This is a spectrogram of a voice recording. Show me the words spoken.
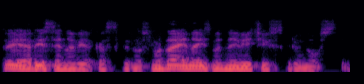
To je res ena velika skrivnost, morda ena izmed največjih skrivnosti.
